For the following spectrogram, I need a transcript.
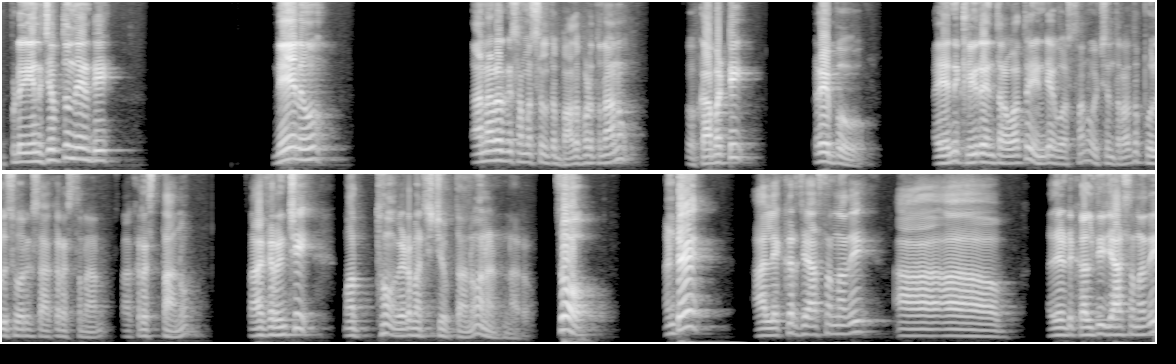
ఇప్పుడు ఈయన చెప్తుంది ఏంటి? నేను అనారోగ్య సమస్యలతో బాధపడుతున్నాను. కాబట్టి రేపు అవన్నీ క్లియర్ అయిన తర్వాత ఇండియాకి వస్తాను. వచ్చిన తర్వాత పోలీసు వారికి సహకరిస్తున్నాను సహకరిస్తాను. సహకరించి మొత్తం విడమర్చి చెప్తాను అని అంటున్నారు. సో అంటే ఆ లెక్కర్ చేస్తున్నది అదేంటి కల్తీ చేస్తున్నది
